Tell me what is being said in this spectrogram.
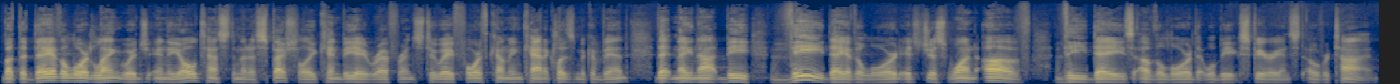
But the day of the Lord language in the Old Testament, especially, can be a reference to a forthcoming cataclysmic event that may not be the day of the Lord. It's just one of the days of the Lord that will be experienced over time.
